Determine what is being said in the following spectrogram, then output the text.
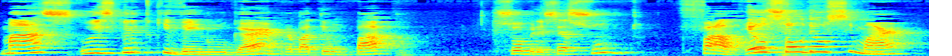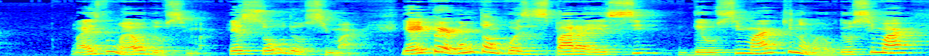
Mas o espírito que vem no lugar para bater um papo sobre esse assunto fala: Eu sou o Delcimar. Mas não é o Delcimar. Eu sou o Delcimar. E aí perguntam coisas para esse Delcimar, que não é o Delcimar,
